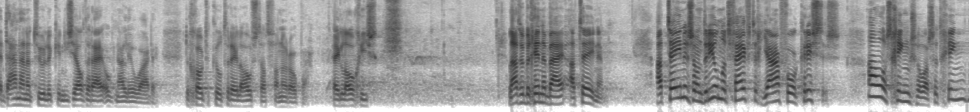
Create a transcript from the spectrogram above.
en daarna natuurlijk in diezelfde rij ook naar Leeuwarden, de grote culturele hoofdstad van Europa. Heel logisch. Laten we beginnen bij Athene. Athene zo'n 350 jaar voor Christus. Alles ging zoals het ging.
